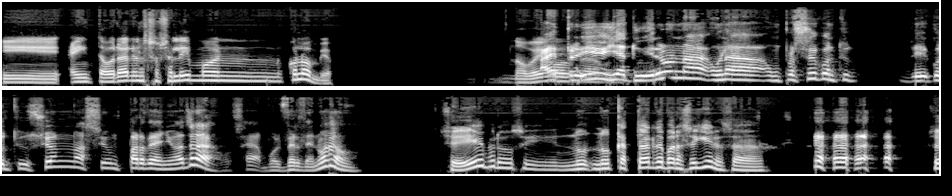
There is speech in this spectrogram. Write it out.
y, e instaurar el socialismo en Colombia. No veo pero ellos ya tuvieron una, un proceso de constitución hace un par de años atrás, o sea, volver de nuevo. Sí, pero sí, nunca es tarde para seguir, o sea. sí,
